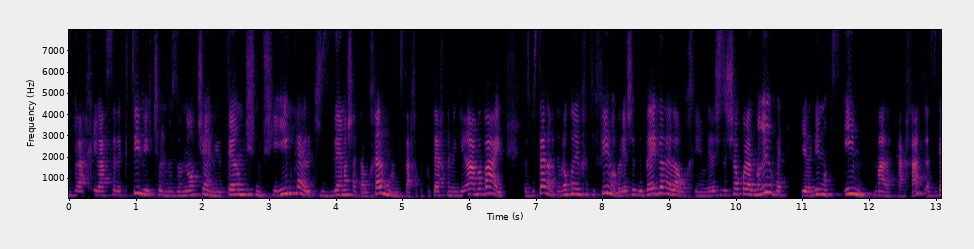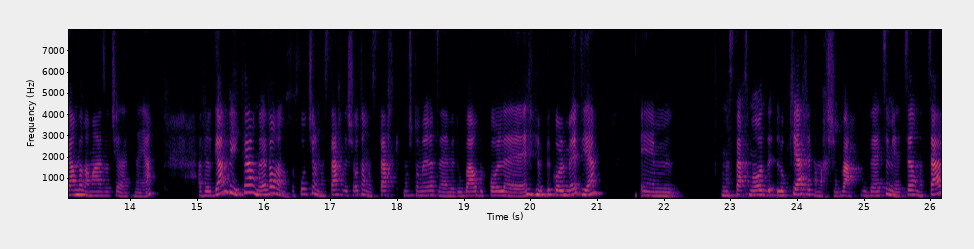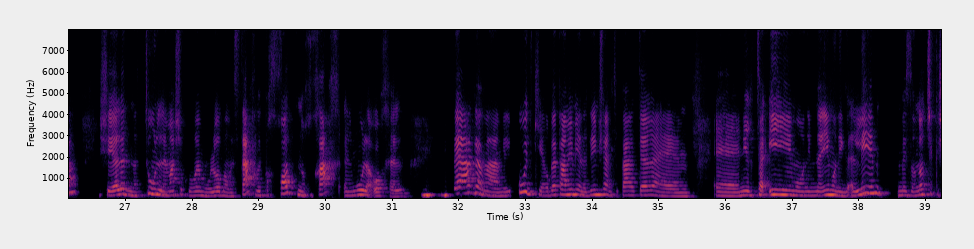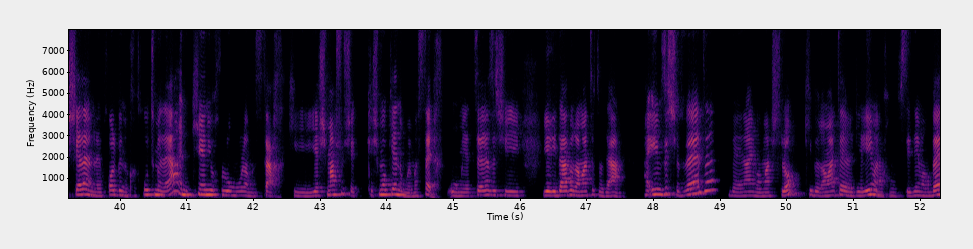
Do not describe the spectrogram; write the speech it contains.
ואכילה סלקטיבית של מזונות שהם יותר משנושיים כאלה, כי זה מה שאתה אוכל מול מסך, אתה פותח את המגירה בבית, אז בסדר, אתם לא קונים חטיפים, אבל יש איזה בייגל אל האורחים, ויש איזה שוקולד מריר, וילדים מוצאים מה לקחת, אז גם ברמה הזאת של ההתניה. אבל גם בעיקר מעבר לנוכחות של מסך ושעות המסך, כמו שאת אומרת, זה מדובר בכל, אה, בכל מדיה, אמ, מסך מאוד לוקח את המחשבה ובעצם מייצר מצב שילד נתון למה שקורה מולו במסך ופחות נוכח אל מול האוכל. ואגב המלכוד, כי הרבה פעמים ילדים שהם טיפה יותר אה, אה, נרתעים או נמנעים או נגעלים, מזונות שקשה להם לאכול בנוכחות מלאה, הם כן יאכלו מול המסך, כי יש משהו שכשמו כן הוא ממסך, הוא מייצר איזושהי ירידה ברמת התודעה. האם זה שווה את זה? בעיניי ממש לא, כי ברמת ההרגלים אנחנו מפסידים הרבה,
